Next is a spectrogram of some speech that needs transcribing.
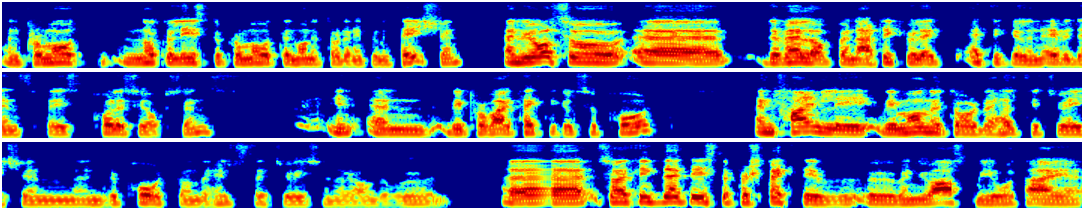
and promote, not the least to promote and monitor their implementation. And we also uh, develop and articulate ethical and evidence-based policy options, in, and we provide technical support. And finally, we monitor the health situation and report on the health situation around the world. Uh, so I think that is the perspective uh, when you ask me what I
